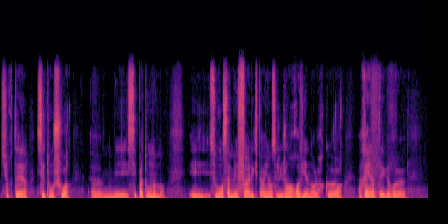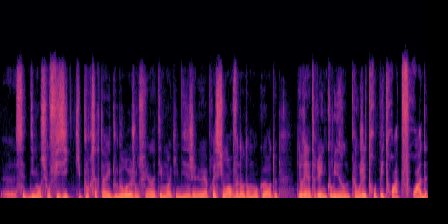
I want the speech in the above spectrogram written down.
sur Terre, c'est ton choix, euh, mais c'est pas ton moment. Et souvent, ça met fin à l'expérience et les gens reviennent dans leur corps, réintègrent euh, cette dimension physique qui pour certains est douloureuse. Je me souviens d'un témoin qui me disait j'ai l'impression en revenant dans mon corps de, réintégrer une combinaison de plongée trop étroite, froide.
